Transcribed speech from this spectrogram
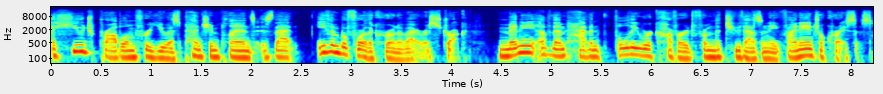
A huge problem for U.S. pension plans is that even before the coronavirus struck, many of them haven't fully recovered from the 2008 financial crisis.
